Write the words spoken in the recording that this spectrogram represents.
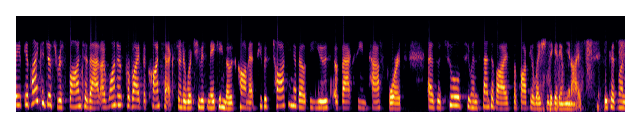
If I could just respond to that, I want to provide the context under which he was making those comments. He was talking about the use of vaccine passports as a tool to incentivize the population to get immunized. Because when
